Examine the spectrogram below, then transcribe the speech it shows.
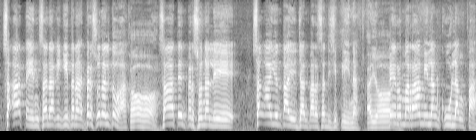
sa atin, sa nakikita na, personal to ha. Oo. Sa atin, personal eh, sang-ayon tayo dyan para sa disiplina. Ayun. Pero marami lang kulang pa.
